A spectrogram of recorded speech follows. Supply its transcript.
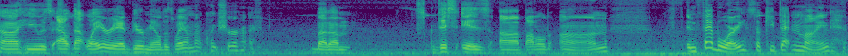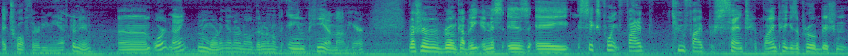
Uh, he was out that way, or he had beer mailed his way. I'm not quite sure, but um, this is uh, bottled on in February, so keep that in mind at 12:30 in the afternoon. Um, or at night in the morning. I don't know. They don't have AM PM on here. Russian River Brewing Company, and this is a 6.525%. Blind Pig is a prohibition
